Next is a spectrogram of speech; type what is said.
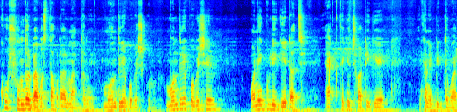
খুব সুন্দর ব্যবস্থাপনার মাধ্যমে মন্দিরে প্রবেশ করুন। মন্দিরে প্রবেশের অনেকগুলি গেট আছে। এক থেকে ছটি গেট এখানে বিদ্যমান।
